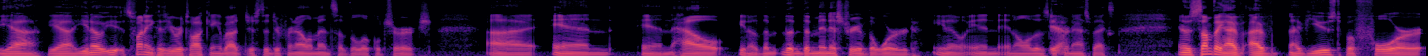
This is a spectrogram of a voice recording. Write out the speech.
Yeah, yeah. You know, it's funny because you were talking about just the different elements of the local church, uh, and and how you know the, the, the ministry of the word, you know, in in all those different yeah. aspects. And it was something I've I've I've used before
